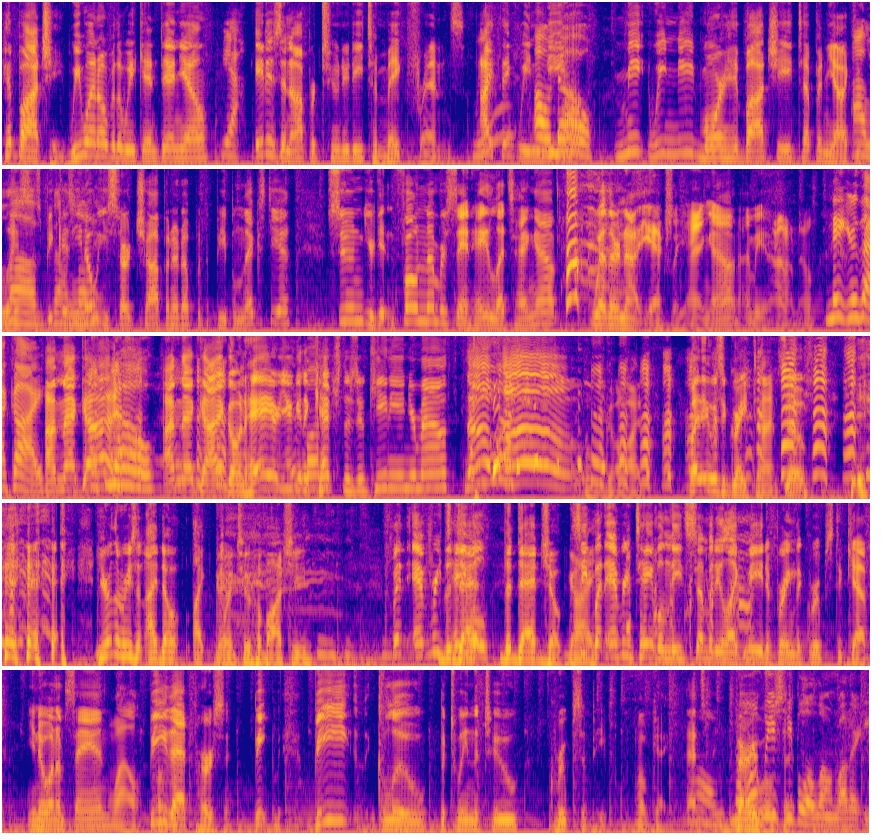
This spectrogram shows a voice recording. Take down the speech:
Hibachi. We went over the weekend, Danielle. Yeah. It is an opportunity to make friends. I think we Oh, need no. me, we need more hibachi teppanyaki I places love- because I you know what? it. You start chopping it up with the people next to you. Soon you're getting phone numbers saying, "Hey, let's hang out." Whether or not you actually hang out, I mean, I don't know. Nate, you're that guy. I'm that guy. No. I'm that guy going, "Hey, are you going to catch the zucchini in your mouth?" No. Oh, oh God. But it was a great time. So, You're the reason I don't like going to hibachi. but every The table dad, the dad joke guy. See, but every table needs somebody like me to bring the groups together. You know what I'm saying? Wow. Be Okay. that person. Be be glue between the two groups of people. okay. That's oh, me. no, Very or well leave said. people alone while they're eating.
